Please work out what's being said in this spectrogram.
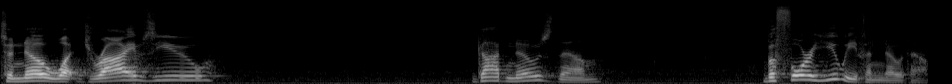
to know what drives you. God knows them before you even know them.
